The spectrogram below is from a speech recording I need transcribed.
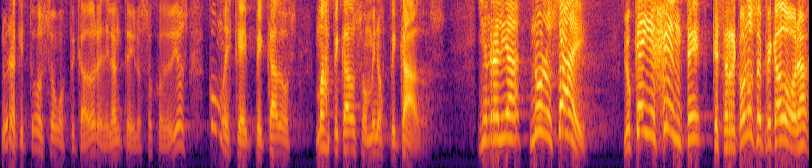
¿No era que todos somos pecadores delante de los ojos de Dios? ¿Cómo es que hay pecados, más pecados o menos pecados? Y en realidad no los hay. Lo que hay es gente que se reconoce pecadora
